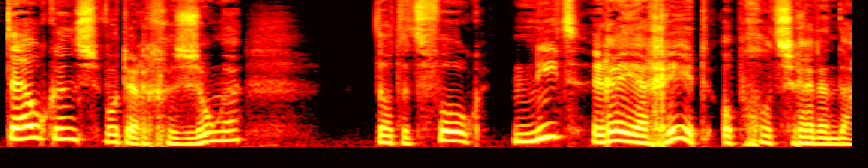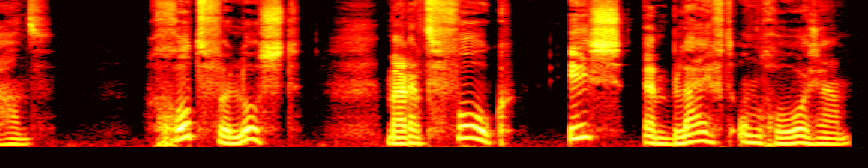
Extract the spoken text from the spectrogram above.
Telkens wordt er gezongen dat het volk niet reageert op Gods reddende hand. God verlost, maar het volk is en blijft ongehoorzaam.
